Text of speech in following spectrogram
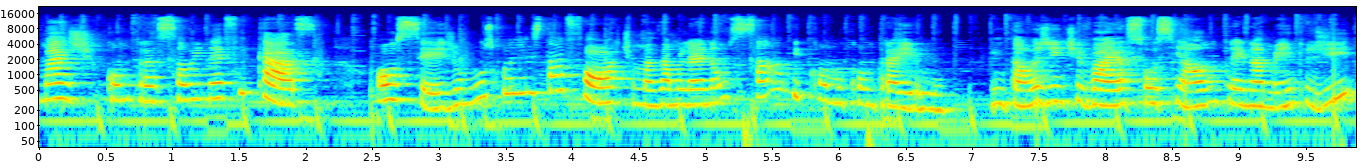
mas de contração ineficaz. Ou seja, o músculo ele está forte, mas a mulher não sabe como contraí-lo. Então a gente vai associar um treinamento de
